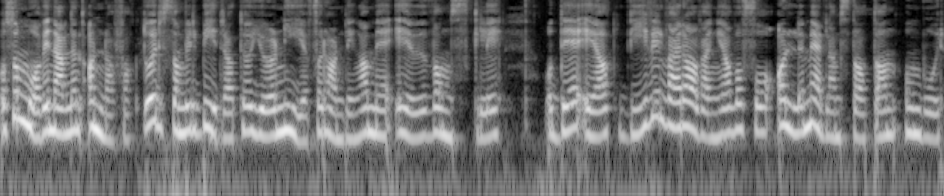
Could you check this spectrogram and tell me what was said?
Og så må vi nevne en annen faktor som vil bidra til å gjøre nye forhandlinger med EU vanskelig, og det er at vi vil være avhengig av å få alle medlemsstatene om bord.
